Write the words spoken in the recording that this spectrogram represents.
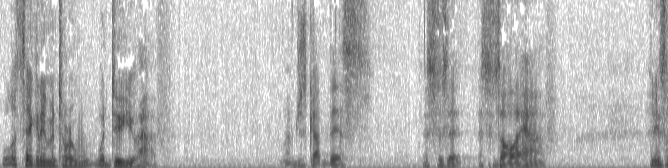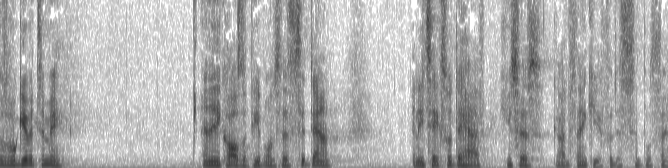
Well, let's take an inventory. What do you have? I've just got this. This is it. This is all I have. And he says, Well, give it to me. And then he calls the people and says, Sit down. And he takes what they have. He says, God, thank you for this simple thing.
